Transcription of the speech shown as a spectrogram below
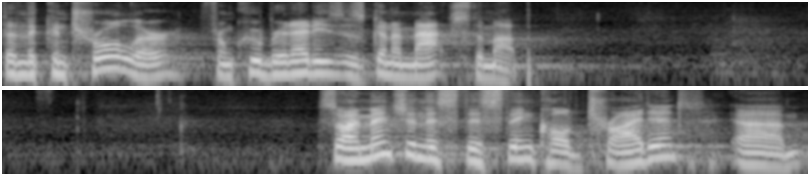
then the controller from Kubernetes is going to match them up. So I mentioned this, this thing called Trident. Um,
